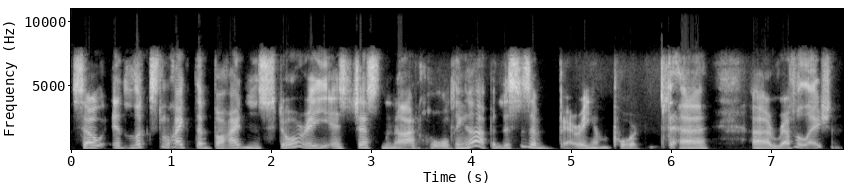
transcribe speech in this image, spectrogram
So it looks like the Biden story is just not holding up. And this is a very important uh, uh, revelation.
